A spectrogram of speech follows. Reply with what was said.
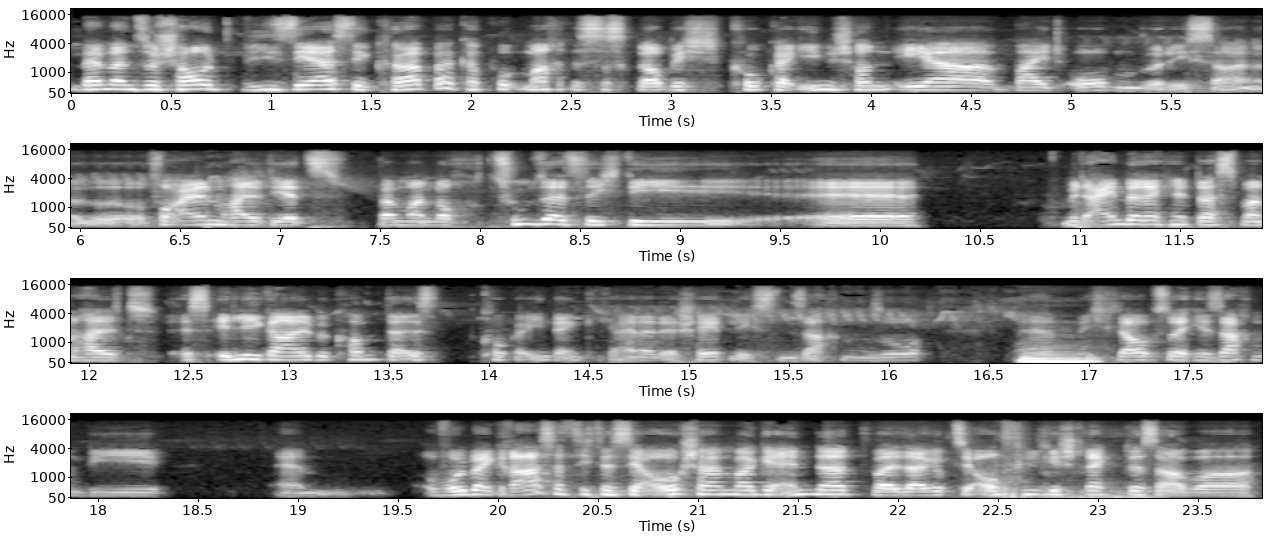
wenn man so schaut, wie sehr es den Körper kaputt macht, ist das, glaube ich, Kokain schon eher weit oben, würde ich sagen. Also vor allem halt jetzt, wenn man noch zusätzlich die äh, mit einberechnet, dass man halt es illegal bekommt, da ist Kokain, denke ich, einer der schädlichsten Sachen. So, ähm, mhm. ich glaube, solche Sachen wie ähm, obwohl bei Gras hat sich das ja auch scheinbar geändert, weil da gibt's ja auch viel Gestrecktes, aber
